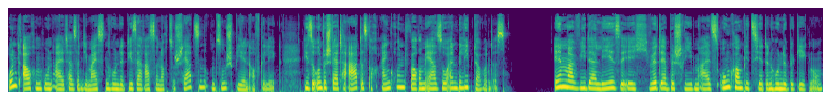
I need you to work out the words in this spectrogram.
und auch im hohen Alter sind die meisten Hunde dieser Rasse noch zu Scherzen und zum Spielen aufgelegt. Diese unbeschwerte Art ist auch ein Grund, warum er so ein beliebter Hund ist. Immer wieder lese ich, wird er beschrieben als unkompliziert in Hundebegegnung.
